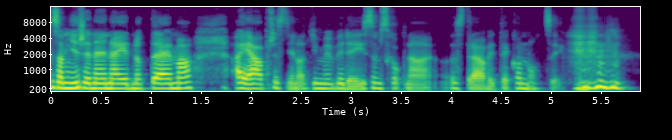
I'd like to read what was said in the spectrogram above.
zaměřené na jedno téma a já přesně nad těmi videí jsem schopná strávit jako noci.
